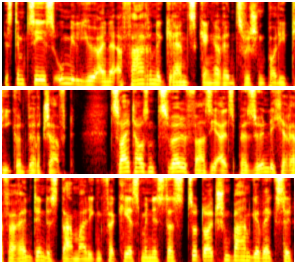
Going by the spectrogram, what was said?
ist im CSU-Milieu eine erfahrene Grenzgängerin zwischen Politik und Wirtschaft. 2012 war sie als persönliche Referentin des damaligen Verkehrsministers zur Deutschen Bahn gewechselt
